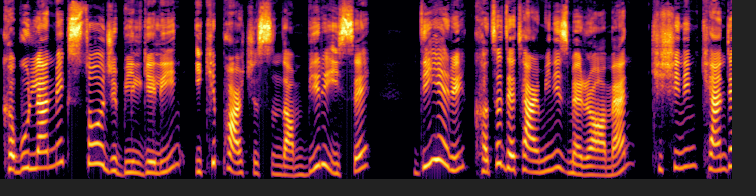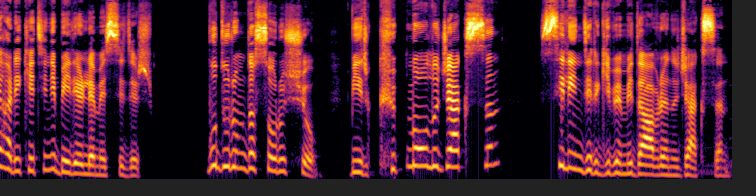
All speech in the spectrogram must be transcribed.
Kabullenmek stoacı bilgeliğin iki parçasından biri ise diğeri katı determinizme rağmen kişinin kendi hareketini belirlemesidir. Bu durumda soru şu, bir küp mü olacaksın, silindir gibi mi davranacaksın?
